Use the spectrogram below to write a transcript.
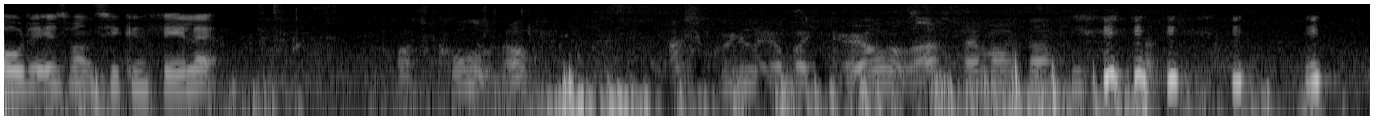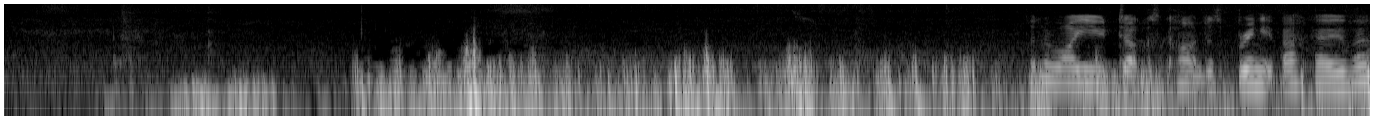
cold it is once you can feel it. Well, it's cold enough. I squealed like a big girl the last time I was down. don't know why you ducks can't just bring it back over. I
